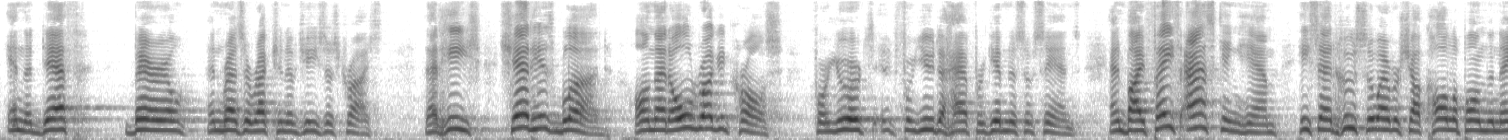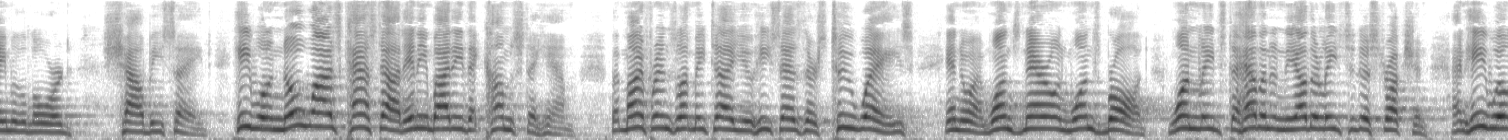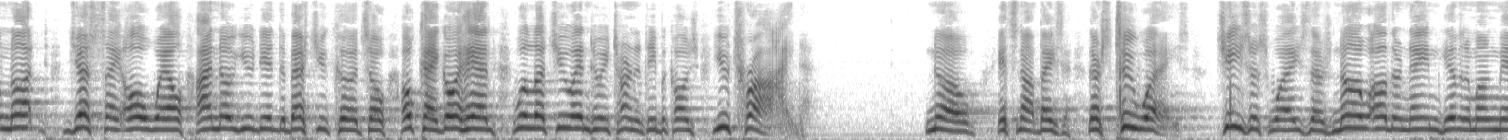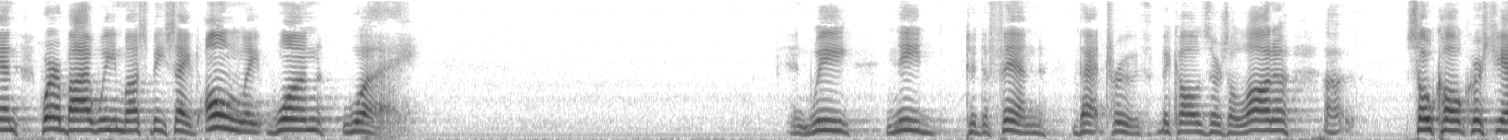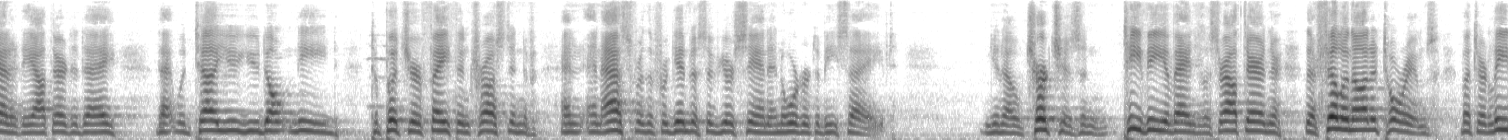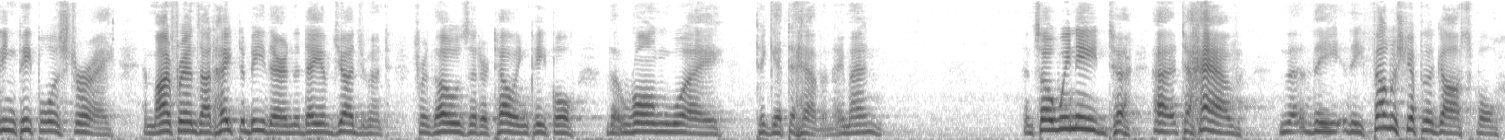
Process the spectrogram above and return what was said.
in the death, burial, and resurrection of Jesus Christ? That He shed His blood on that old rugged cross for, your, for you to have forgiveness of sins. And by faith asking Him, He said, Whosoever shall call upon the name of the Lord shall be saved. He will in no wise cast out anybody that comes to him. But my friends, let me tell you, he says there's two ways into one. One's narrow and one's broad. One leads to heaven and the other leads to destruction. And he will not just say, oh, well, I know you did the best you could, so okay, go ahead. We'll let you into eternity because you tried. No, it's not basic. There's two ways. Jesus' ways. There's no other name given among men whereby we must be saved. Only one way. And we need to defend that truth because there's a lot of uh, so called Christianity out there today that would tell you you don't need to put your faith and trust in and, and ask for the forgiveness of your sin in order to be saved. You know, churches and TV evangelists are out there and they're, they're filling auditoriums, but they're leading people astray. And my friends, I'd hate to be there in the day of judgment for those that are telling people the wrong way to get to heaven. Amen? And so we need to, uh, to have the, the, the fellowship of the gospel,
